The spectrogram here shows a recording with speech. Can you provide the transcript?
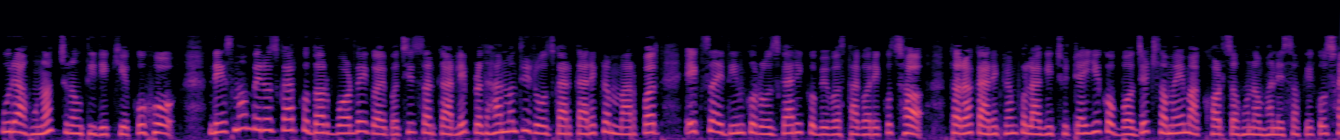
पूरा हुन चुनौती देखिएको हो। देशमा बेरोजगारको दर बढ़दै गएपछि सरकारले प्रधानमन्त्री रोजगार कार्यक्रम मार्फत एक सय दिनको रोजगारीको व्यवस्था गरेको छ। तर कार्यक्रमको लागि छुट्याइएको बजेट समयमा खर्च हुन भने सकेको छैन।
